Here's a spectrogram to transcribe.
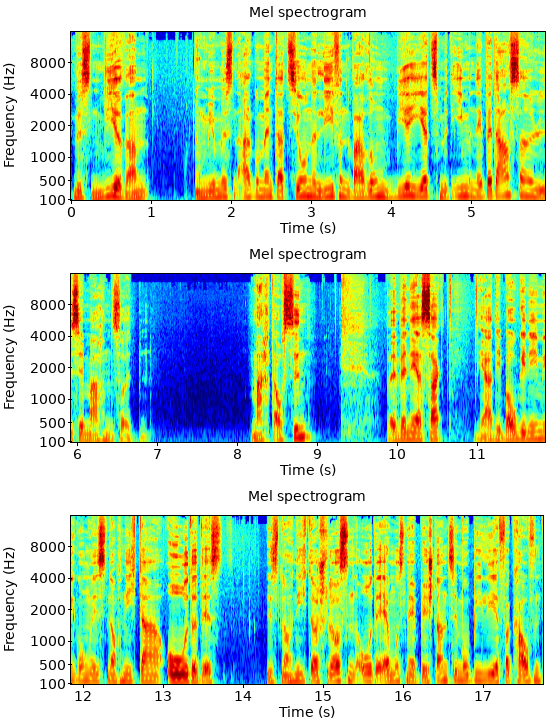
müssen wir ran und wir müssen Argumentationen liefern, warum wir jetzt mit ihm eine Bedarfsanalyse machen sollten. Macht auch Sinn, weil wenn er sagt, ja, die Baugenehmigung ist noch nicht da oder das ist noch nicht erschlossen oder er muss eine Bestandsimmobilie verkaufen,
